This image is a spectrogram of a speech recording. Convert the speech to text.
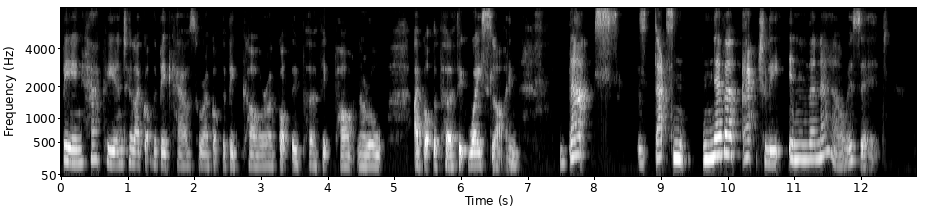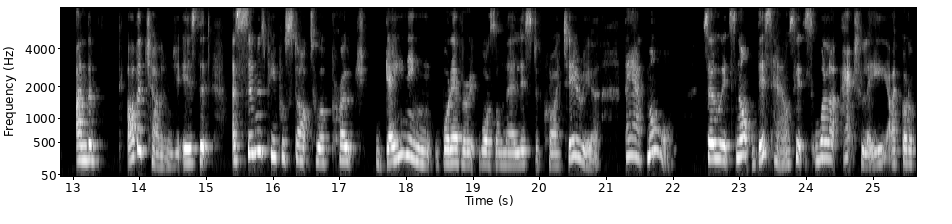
being happy until I've got the big house or I've got the big car or I've got the perfect partner or I've got the perfect waistline, that's that's never actually in the now, is it? And the other challenge is that as soon as people start to approach gaining whatever it was on their list of criteria, they add more. So it's not this house, it's well, actually, I've got a,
